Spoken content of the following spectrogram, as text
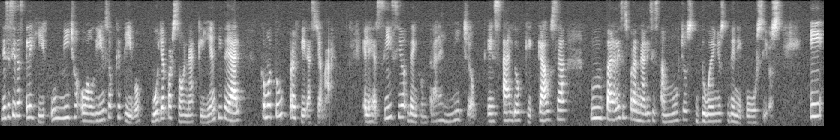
necesitas elegir un nicho o audiencia objetivo, cuya persona, cliente ideal, como tú prefieras llamar. El ejercicio de encontrar el nicho es algo que causa parálisis por análisis a muchos dueños de negocios. ¿Y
